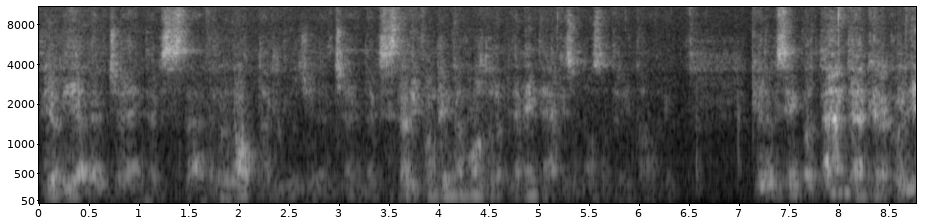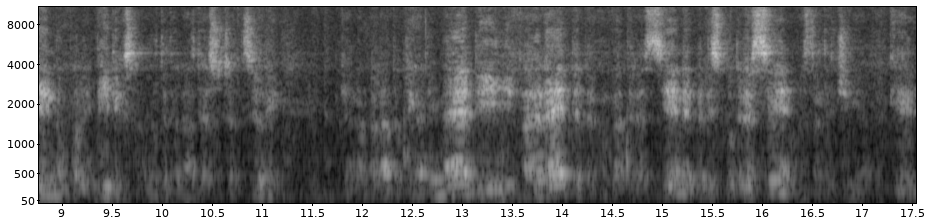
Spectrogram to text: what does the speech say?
teoria del gender, della lotta all'ideologia del gender, che si sta diffondendo molto rapidamente anche sul nostro territorio. Credo che sia importante, anche raccogliendo un po' gli inviti che sono venuti dalle altre associazioni che hanno parlato prima di me, di fare rette per combattere assieme e per discutere assieme una strategia, perché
